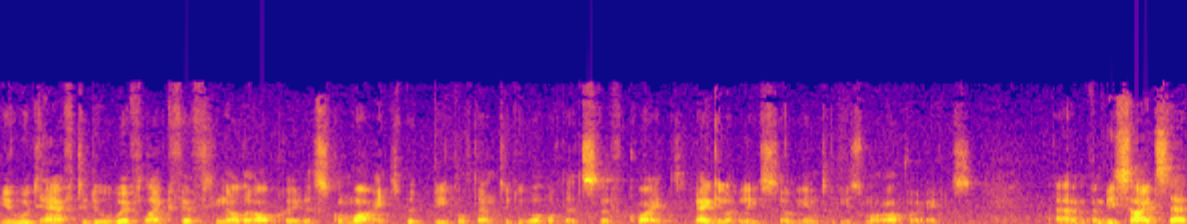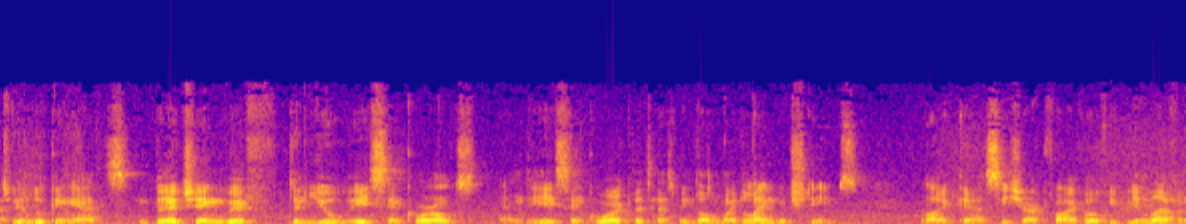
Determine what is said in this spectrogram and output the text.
you would have to do with like 15 other operators combined, but people tend to do all of that stuff quite regularly, so we introduce more operators. Um, and besides that, we're looking at bridging with the new async world and the async work that has been done by the language teams, like uh, C Sharp 5 or VB11,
